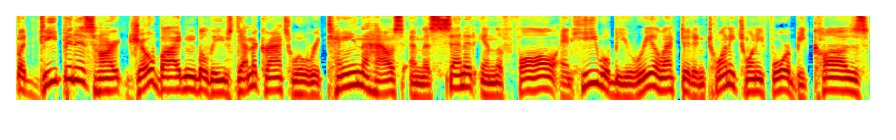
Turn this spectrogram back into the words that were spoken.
But deep in his heart, Joe Biden believes Democrats will retain the House and the Senate in the fall, and he will be reelected in 2024 because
